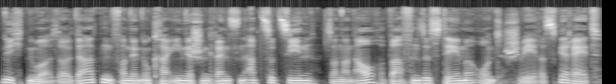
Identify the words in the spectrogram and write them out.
nicht nur Soldaten von den ukrainischen Grenzen abzuziehen, sondern auch Waffensysteme und schweres Gerät.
